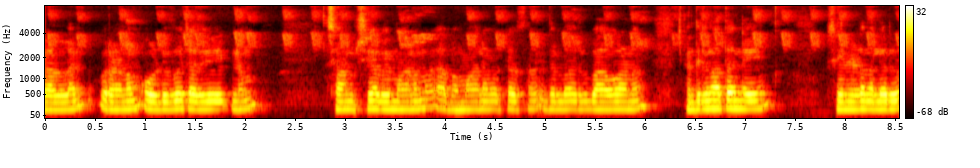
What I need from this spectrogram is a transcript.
കള്ളൻ വ്രണം ഒടിവ് ചതി സംശയ അഭിമാനം അപമാനമൊക്കെ ഇതുള്ള ഒരു ഭാവമാണ്. എന്നിരുന്നാൽ തന്നെയും ശനിയുടെ നല്ലൊരു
